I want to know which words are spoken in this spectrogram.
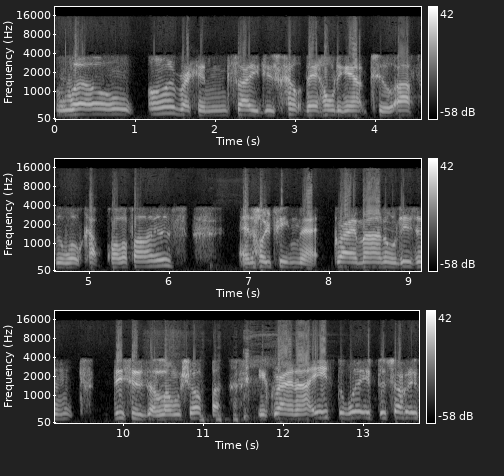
Well, I reckon Sage is they're holding out till after the World Cup qualifiers and hoping that Graham Arnold isn't. This is a long shot, but if Graham, if the wo- if the Soc-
